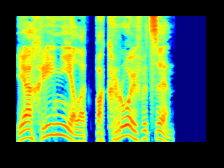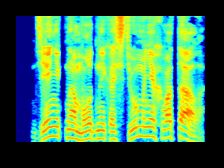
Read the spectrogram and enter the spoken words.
и охренел от покроев и цен. Денег на модный костюм мне хватало.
